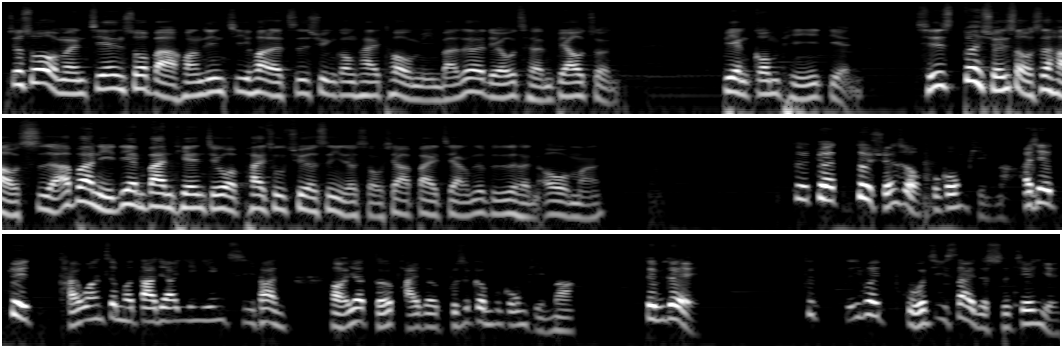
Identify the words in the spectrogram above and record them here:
就说我们今天说把黄金计划的资讯公开透明，把这个流程标准变公平一点，其实对选手是好事啊，不然你练半天，结果派出去的是你的手下败将，这不是很欧吗？对对对，选手不公平嘛，而且对台湾这么大家殷殷期盼啊要得牌的，不是更不公平吗？对不对？这因为国际赛的时间也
